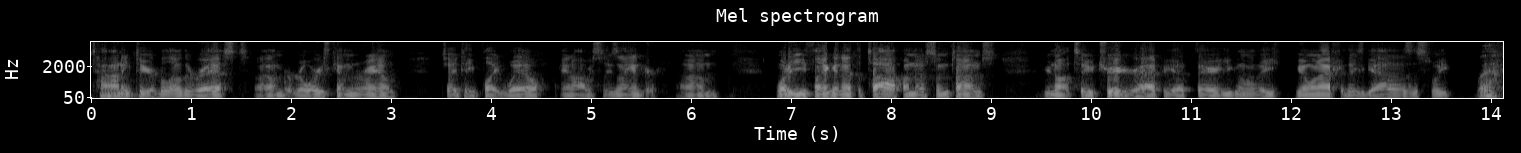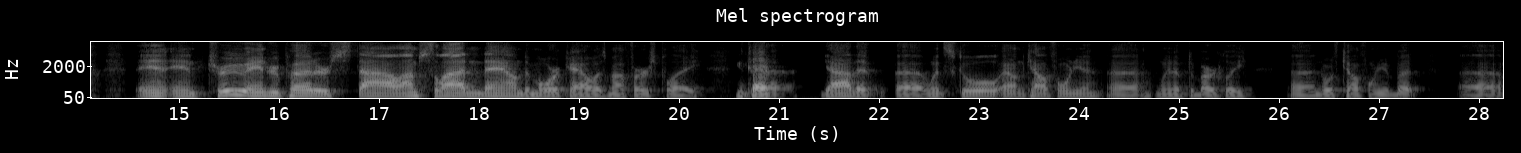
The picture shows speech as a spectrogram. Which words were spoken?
tiny tier below the rest. Um, but Rory's coming around. JT played well, and obviously Xander. Um, what are you thinking at the top? I know sometimes you're not too trigger happy up there. You're going to be going after these guys this week. Well, in, in true Andrew Putter style, I'm sliding down to Morikawa as my first play. Okay. Uh, guy that uh, went to school out in California, uh, went up to Berkeley, uh, North California, but uh,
